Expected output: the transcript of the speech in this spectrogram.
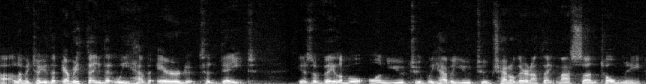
Uh, let me tell you that everything that we have aired to date is available on YouTube. We have a YouTube channel there, and I think my son told me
